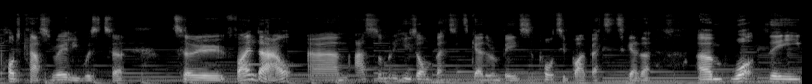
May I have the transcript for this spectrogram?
podcast really was to to find out, um, as somebody who's on Better Together and being supported by Better Together, um, what the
